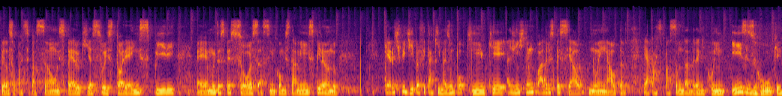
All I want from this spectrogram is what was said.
pela sua participação. Espero que a sua história inspire é, muitas pessoas, assim como está me inspirando. Quero te pedir para ficar aqui mais um pouquinho, porque a gente tem um quadro especial no Em Alta. É a participação da drag queen Isis Hooker.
